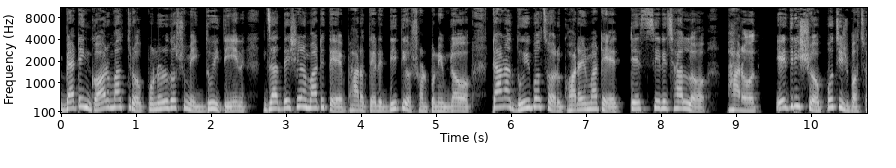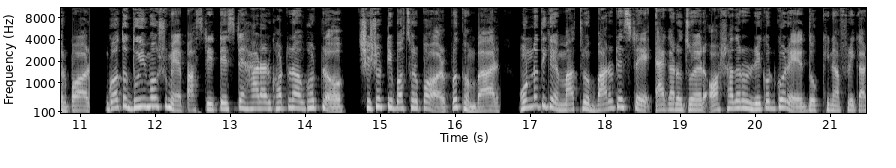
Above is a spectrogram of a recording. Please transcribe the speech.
ব্যাটিং গড় মাত্র পনেরো দশমিক দুই তিন, যা দেশের মাটিতে ভারতের দ্বিতীয় সর্বনিম্ন। টানা দুই বছর ঘরের মাঠে টেস্ট সিরিজ হারল ভারত। এই দৃশ্য পঁচিশ বছর পর। গত দুই মৌসুমে পাঁচটি টেস্টে হারার ঘটনাও ঘটল ছেষট্টি বছর পর প্রথমবার। অন্যদিকে মাত্র বারো টেস্টে এগারো জয়ের অসাধারণ রেকর্ড গড়ে দক্ষিণ আফ্রিকার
